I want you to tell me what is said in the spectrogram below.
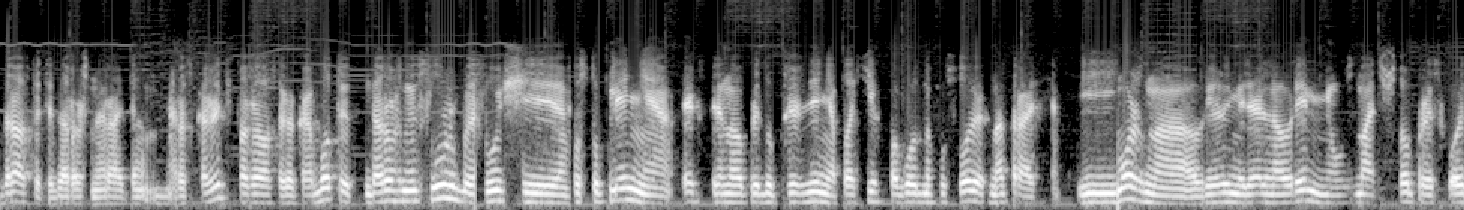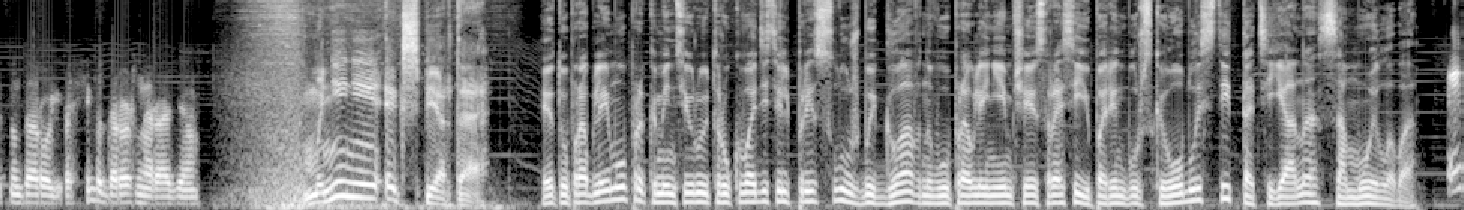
Здравствуйте, Дорожное радио. Расскажите, пожалуйста, как работают дорожные службы в случае поступления экстренного предупреждения о плохих погодных условиях на трассе. И можно в режиме реального времени узнать, что происходит на дороге. Спасибо, Дорожное радио. Мнение эксперта. Эту проблему прокомментирует руководитель пресс-службы Главного управления МЧС России по Оренбургской области Татьяна Самойлова. При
